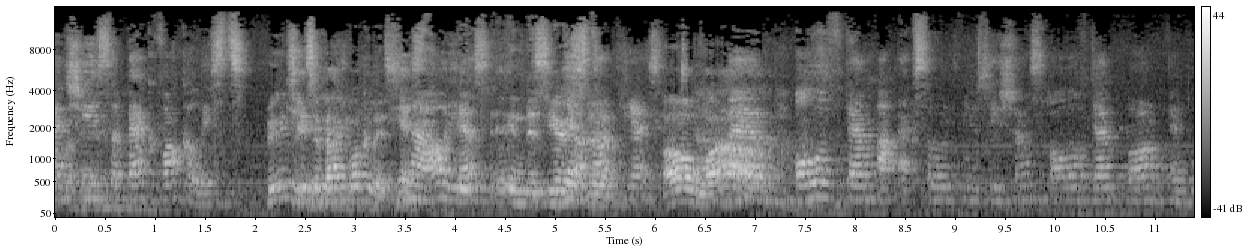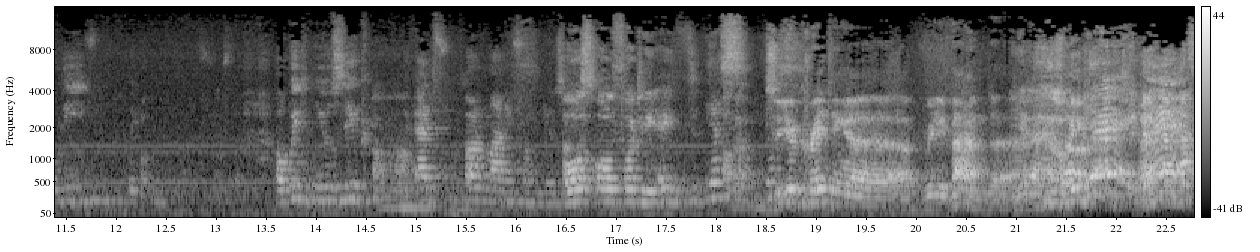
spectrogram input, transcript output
and Oh, she's a back vocalist. Really? She's a back vocalist Yes. Now, yes. in this year's. Yes, Uh, yes. oh wow! Um, all of them are excellent musicians. All of them earn and live with, uh, with music Uh-huh. and earn money from music. All, all 48 yes. of them? yes. So you're creating a, a really band. Uh, Yeah, so- a big Е, yes.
